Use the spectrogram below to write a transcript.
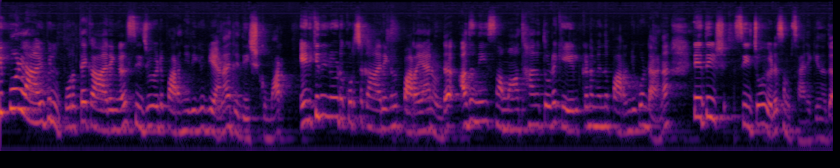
ഇപ്പോൾ ലൈവിൽ പുറത്തെ കാര്യങ്ങൾ സിജുവോട് പറഞ്ഞിരിക്കുകയാണ് രതീഷ് കുമാർ. എനിക്ക് നിന്നോട് കുറച്ച് കാര്യങ്ങൾ പറയാനുണ്ട്. അത് നീ സമാധാനത്തോടെ കേൾക്കണമെന്ന് പറഞ്ഞുകൊണ്ടാണ് രതീഷ് സിജോയോട് സംസാരിക്കുന്നത്.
